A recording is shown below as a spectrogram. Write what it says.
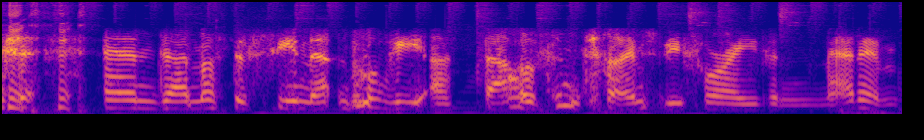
and I must have seen that movie a thousand times before I even met him.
